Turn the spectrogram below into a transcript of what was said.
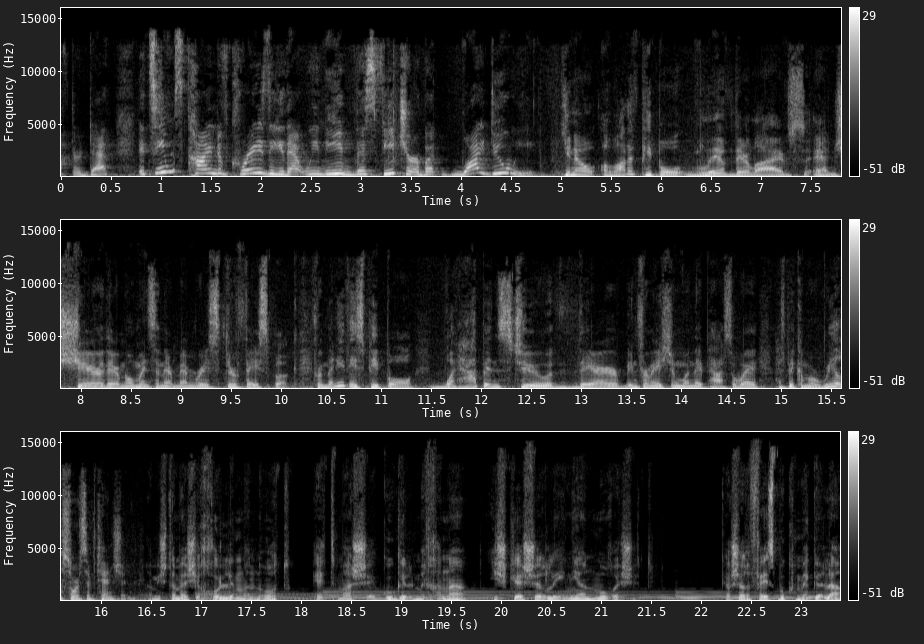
after death. It seems kind of crazy that we need this feature, but why do we? You know, a lot of people live their lives and share their moments and their memories through Facebook. For many of these people, what happens to their information when they pass away has become a real source of tension. המשתמש יכול למנות את מה שגוגל מכנה איש קשר לעניין מורשת. כאשר פייסבוק מגלה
